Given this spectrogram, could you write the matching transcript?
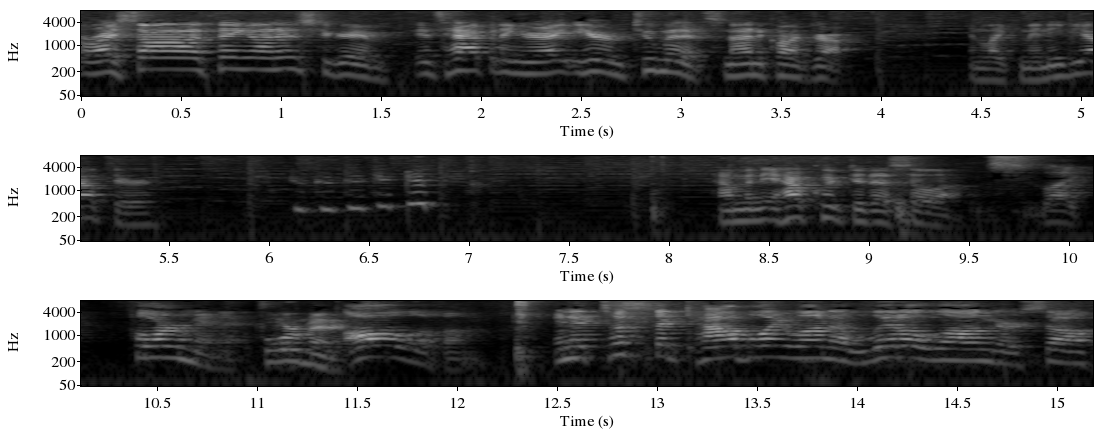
Or I saw a thing on Instagram. It's happening right here in two minutes, nine o'clock drop. And like many of you out there, doop, doop, doop, doop, doop. how many? How quick did that sell out? Like four minutes. Four minutes. All of them. And it took the cowboy one a little longer. So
